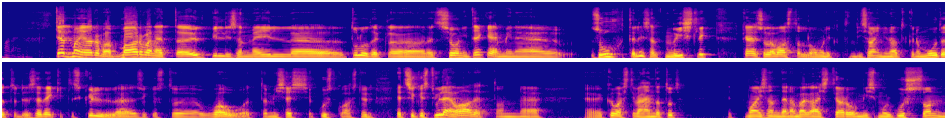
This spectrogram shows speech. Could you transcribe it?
paremaks. tead, ma ei arva, ma arvan, et äh, üldpildis on meil äh, tuludeklaratsiooni tegemine suhteliselt mõistlik. käesoleval aastal loomulikult on disaini natukene muudetud ja see tekitas küll sihukest vau wow,, et mis asja, kustkohast nüüd, et sihukest ülevaadet on kõvasti vähendatud et ma ei saanud enam väga hästi aru, mis mul kus on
